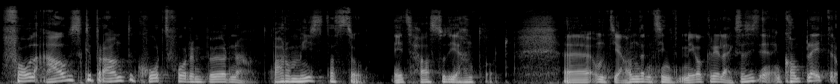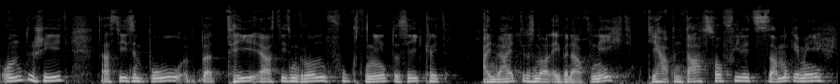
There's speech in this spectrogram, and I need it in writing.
voll ausgebrannt kurz vor dem Burnout. Warum ist das so? Jetzt hast du die Antwort. Äh, und die anderen sind mega relaxed. Das ist ein kompletter Unterschied. Aus diesem, Bu aus diesem Grund funktioniert das Secret ein weiteres Mal eben auch nicht. Die haben da so viele zusammengemischt,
